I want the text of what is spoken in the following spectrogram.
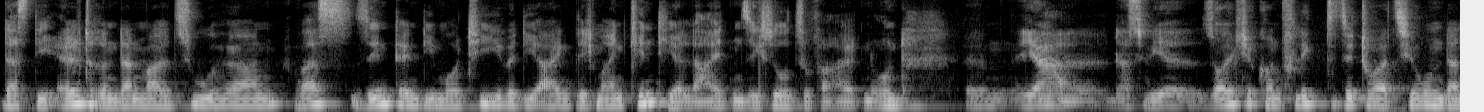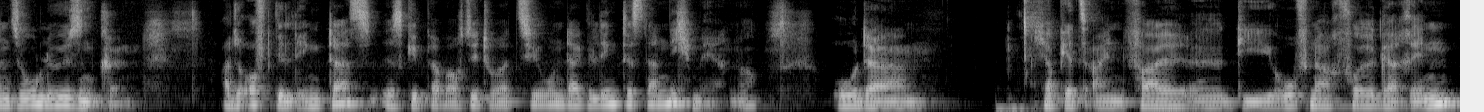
dass die Älteren dann mal zuhören, was sind denn die Motive, die eigentlich mein Kind hier leiten, sich so zu verhalten. Und ähm, ja, dass wir solche Konfliktsituationen dann so lösen können. Also oft gelingt das. Es gibt aber auch Situationen, da gelingt es dann nicht mehr. Ne? Oder ich habe jetzt einen Fall, äh, die Hofnachfolgerin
